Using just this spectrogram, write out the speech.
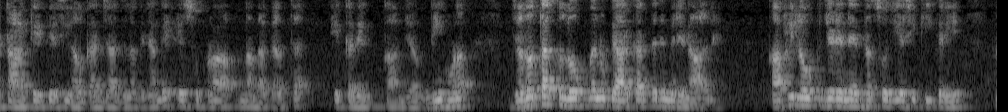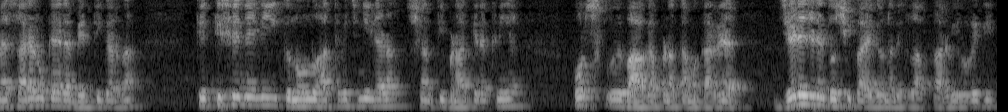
ਹਟਾ ਕੇ ਤੇ ਅਸੀਂ ਹਲਕਾ ਜੱਜ ਲੱਗ ਜਾਂਗੇ। ਇਹ ਸੁਪਨਾ ਉਹਨਾਂ ਦਾ ਗਲਤ ਹੈ। ਇਹ ਕਦੇ ਕਾਮਯਾਬ ਨਹੀਂ ਹੋਣਾ। ਜਦੋਂ ਤੱਕ ਲੋਕ ਮੈਨੂੰ ਪਿਆਰ ਕਰਦੇ ਨੇ, ਮੇਰੇ ਨਾਲ ਨੇ। ਕਾਫੀ ਲੋਕ ਜਿਹੜੇ ਨੇ, ਦੱਸੋ ਜੀ ਅਸੀਂ ਕੀ ਕਰੀਏ? ਮੈਂ ਸਾਰਿਆਂ ਨੂੰ ਕਹਿ ਰਿਹਾ, ਬੇਨਤੀ ਕਰਦਾ ਕਿ ਕਿਸੇ ਨੇ ਵੀ ਕਾਨੂੰਨ ਨੂੰ ਹੱਥ ਵਿੱਚ ਨਹੀਂ ਲੈਣਾ, ਸ਼ਾਂਤੀ ਬਣਾ ਕੇ ਰੱਖਣੀ ਹੈ। ਪੁਲਿਸ ਵਿਭਾਗ ਆਪਣਾ ਕੰਮ ਕਰ ਰਿਹਾ ਹੈ। ਜਿਹੜੇ ਜਿਹੜੇ ਦੋਸ਼ੀ ਪਾਏ ਗਏ, ਉਹਨਾਂ ਦੇ ਖਿਲਾਫ ਕਾਰਵਾਈ ਹੋਵੇਗੀ।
